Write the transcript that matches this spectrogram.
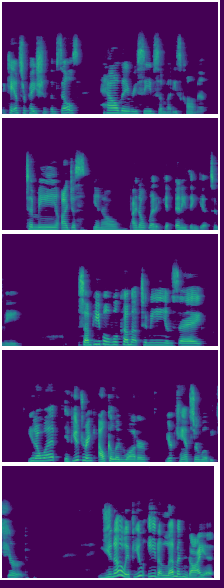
the cancer patient themselves how they receive somebody's comment. To me, I just, you know, I don't let it get anything get to me. Some people will come up to me and say, you know what? If you drink alkaline water, your cancer will be cured. You know, if you eat a lemon diet,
